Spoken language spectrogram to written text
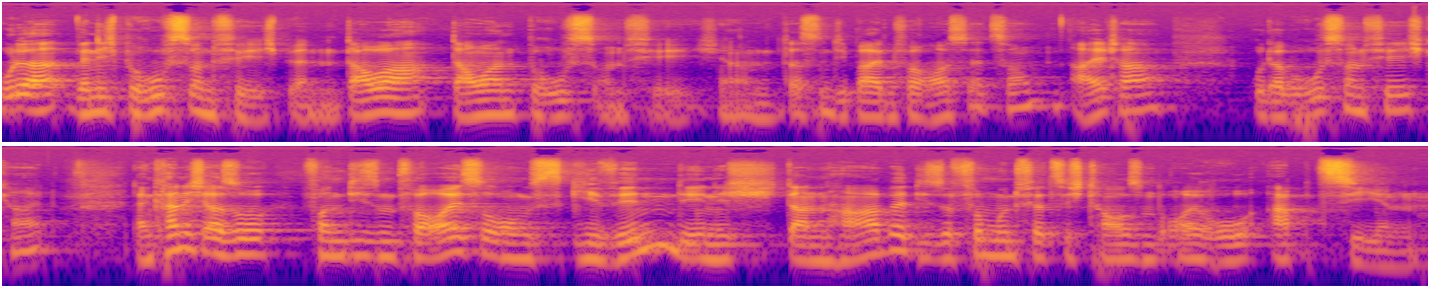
Oder wenn ich berufsunfähig bin, dauer, dauernd berufsunfähig. Ja, das sind die beiden Voraussetzungen, Alter oder Berufsunfähigkeit. Dann kann ich also von diesem Veräußerungsgewinn, den ich dann habe, diese 45.000 Euro abziehen.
